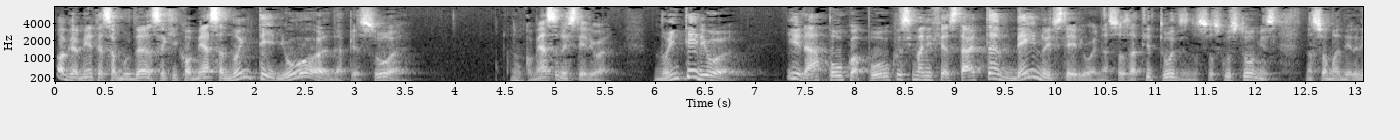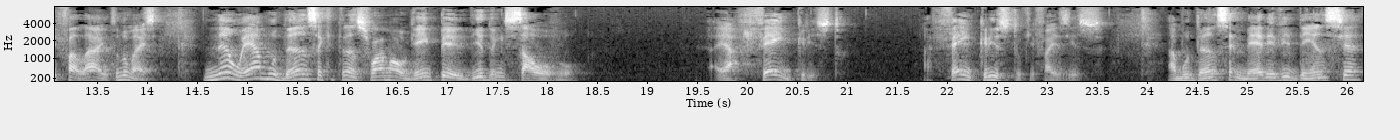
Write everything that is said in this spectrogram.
Obviamente, essa mudança que começa no interior da pessoa, não começa no exterior, no interior, irá pouco a pouco se manifestar também no exterior, nas suas atitudes, nos seus costumes, na sua maneira de falar e tudo mais. Não é a mudança que transforma alguém perdido em salvo. É a fé em Cristo. A fé em Cristo que faz isso. A mudança é mera evidência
